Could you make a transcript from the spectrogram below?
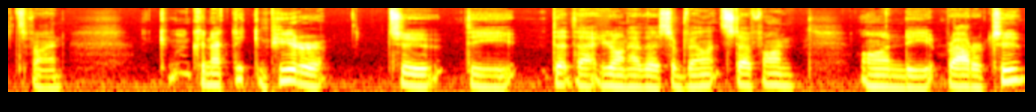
It's fine. C connect the computer to the that that you're gonna have the surveillance stuff on on the router two.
